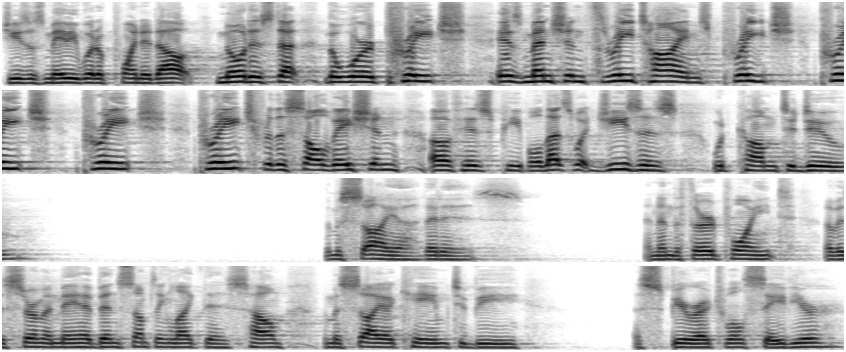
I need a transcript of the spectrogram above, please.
Jesus maybe would have pointed out, notice that the word preach is mentioned three times preach, preach, preach, preach for the salvation of his people. That's what Jesus would come to do the Messiah, that is. And then the third point of his sermon may have been something like this how the Messiah came to be a spiritual Savior.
